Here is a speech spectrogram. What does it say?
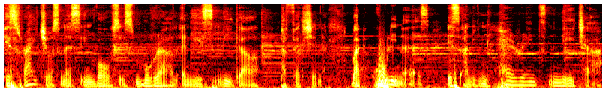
His righteousness involves his moral and his legal perfection. But holiness is an inherent nature.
